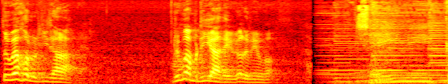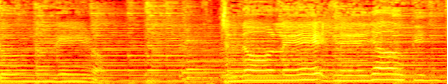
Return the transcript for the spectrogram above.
သူပဲခေါ်လို့တီးထားတာပဲဘူးမှမတီးရသေးဘူးအဲ့လိုမျိုးပေါ့ချိန်မီကုန်နေတော့ကျွန်တော်လည်းအရွယ်ရောက်ပြီ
